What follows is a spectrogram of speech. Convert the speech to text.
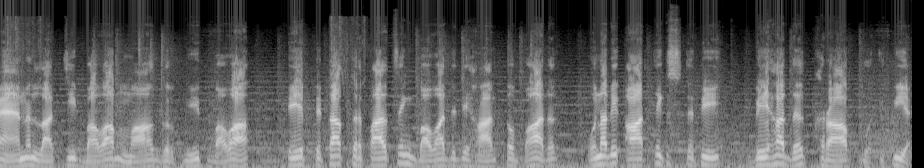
ਭੈਣ ਲਾਚੀ ਬਾਵਾ, ਮਾਂ ਗੁਰਮੀਤ ਬਾਵਾ ਤੇ ਪਿਤਾ ਕਿਰਪਾਲ ਸਿੰਘ ਬਾਵਾ ਦੇ ਦੇਹਾਂਤ ਤੋਂ ਬਾਅਦ ਉਹਨਾਂ ਦੀ ਆਰਥਿਕ ਸਥਿਤੀ ਬੇਹੱਦ ਖਰਾਬ ਹੋ ਚੁੱਕੀ ਹੈ।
